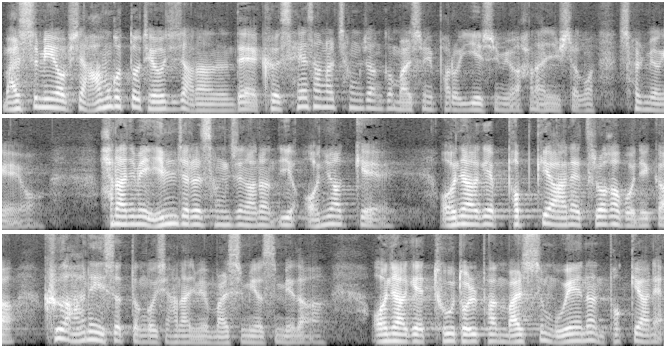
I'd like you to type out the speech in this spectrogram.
말씀이 없이 아무것도 되어지지 않았는데 그 세상을 창조한 그 말씀이 바로 예수님이와 하나님이시라고 설명해요. 하나님의 임재를 상징하는 이 언약계, 언약의 법계 안에 들어가 보니까 그 안에 있었던 것이 하나님의 말씀이었습니다. 언약의 두 돌판 말씀 외에는 법계 안에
